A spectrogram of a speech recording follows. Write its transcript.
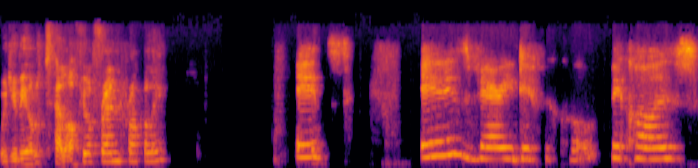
would you be able to tell off your friend properly? it's it is very difficult because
